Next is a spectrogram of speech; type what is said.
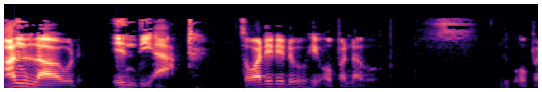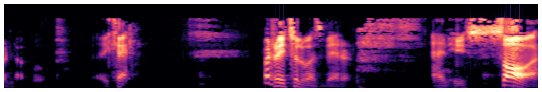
unloved in the act. So what did he do? He opened her womb. He opened her womb. Okay? But Rachel was barren. And he saw,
